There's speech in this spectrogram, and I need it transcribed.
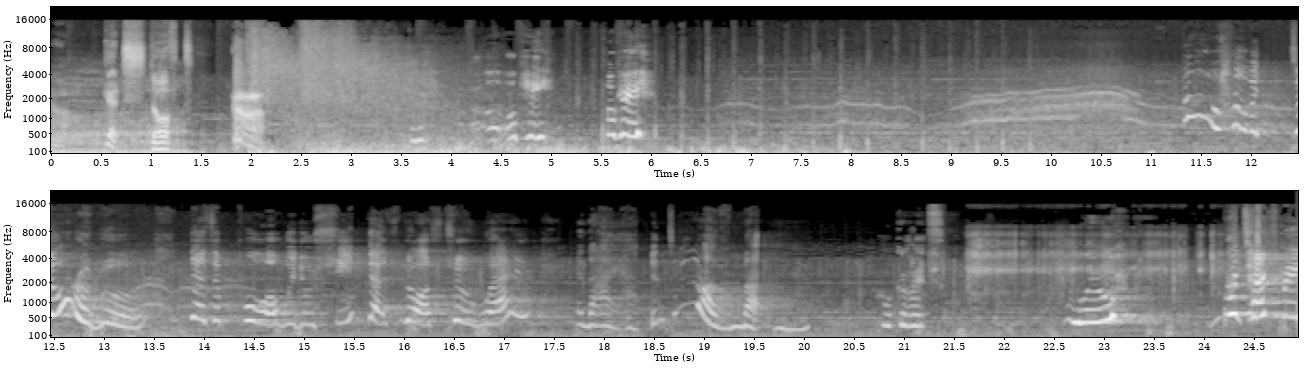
oh, get stuffed. Oh, okay. Okay. Oh, how adorable! There's a poor widow sheep that's lost her way, and I happen to love mutton. Oh god. Blue! Protect me!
